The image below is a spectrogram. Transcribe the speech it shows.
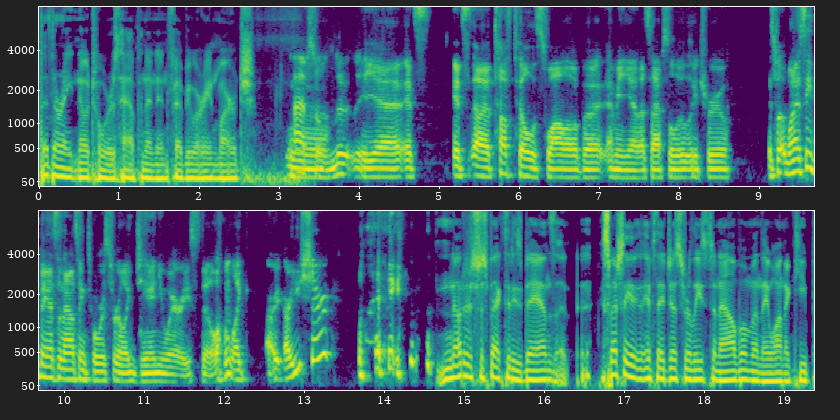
that there ain't no tours happening in February and March. Absolutely. yeah it's it's a tough pill to swallow but i mean yeah that's absolutely true It's when I see bands announcing tours for like January. Still, I'm like, are are you sure? no disrespect to these bands, uh, especially if they just released an album and they want to keep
